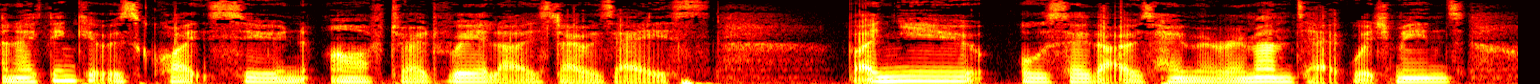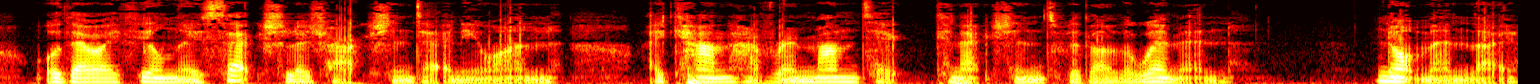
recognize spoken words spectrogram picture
and I think it was quite soon after I'd realised I was ace. But I knew also that I was homoromantic, which means although I feel no sexual attraction to anyone, I can have romantic connections with other women. Not men, though.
